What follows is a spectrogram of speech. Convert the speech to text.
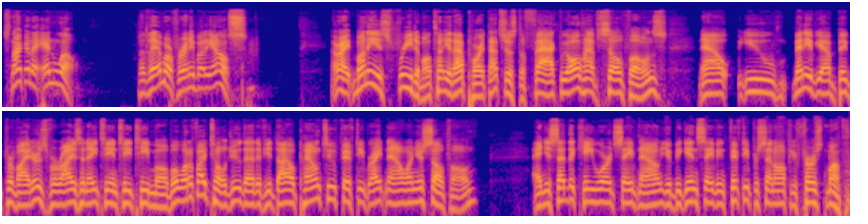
It's not going to end well for them or for anybody else. All right, money is freedom. I'll tell you that part. That's just a fact. We all have cell phones. Now, you many of you have big providers, Verizon, AT&T, T-Mobile. What if I told you that if you dial pound 250 right now on your cell phone and you said the keyword save now, you begin saving 50% off your first month.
